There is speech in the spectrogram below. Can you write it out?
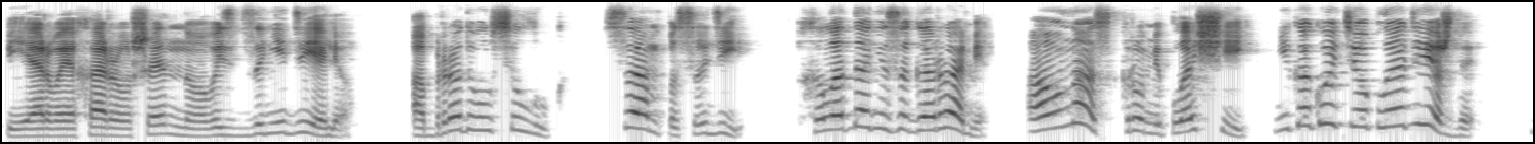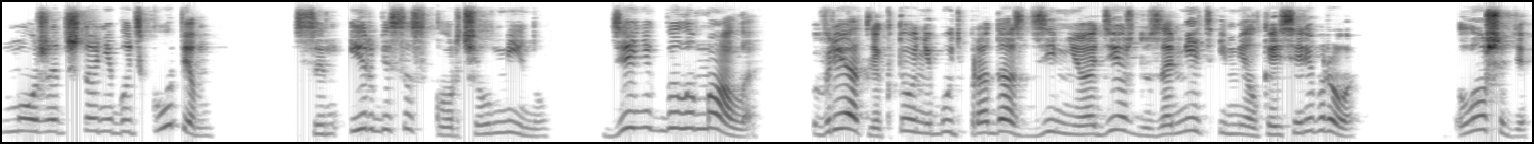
Первая хорошая новость за неделю. Обрадовался Лук. Сам посуди. Холода не за горами, а у нас, кроме плащей, никакой теплой одежды. Может, что-нибудь купим?» Сын Ирбиса скорчил мину. Денег было мало. Вряд ли кто-нибудь продаст зимнюю одежду за медь и мелкое серебро. Лошади,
